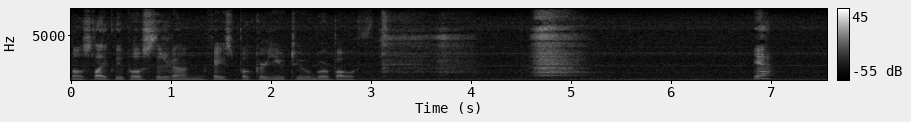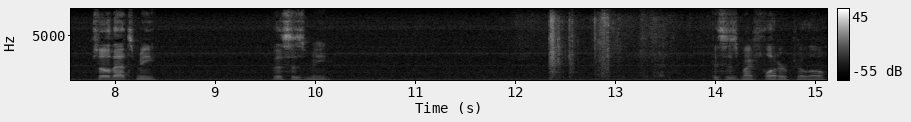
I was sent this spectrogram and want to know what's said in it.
most likely posted it on Facebook or YouTube or both. yeah. So that's me. This is me. This is my flutter pillow.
